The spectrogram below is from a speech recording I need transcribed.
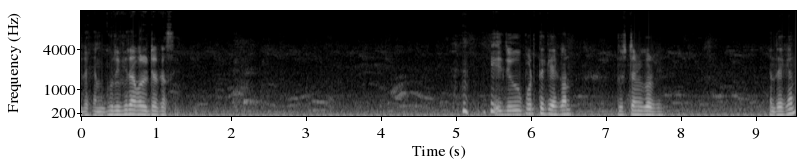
যে দেখেন, ঘুরে ফিরে আবার ওইটার কাছে। এই যে উপর থেকে এখন দুষ্টামি করবে। দেখেন।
